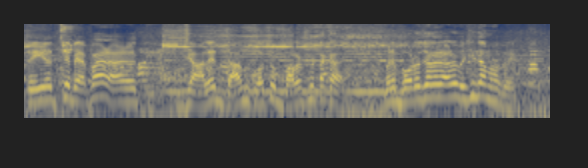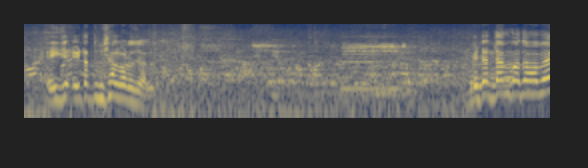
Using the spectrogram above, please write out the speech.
তো এই হচ্ছে ব্যাপার আর জালের দাম কত? বারোশো টাকা। মানে বড় জালের আরও বেশি দাম হবে। এই যে এটা তো বিশাল বড় জাল। এটার দাম কত হবে?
